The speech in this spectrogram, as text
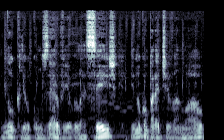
núcleo com 0,6% e no comparativo anual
